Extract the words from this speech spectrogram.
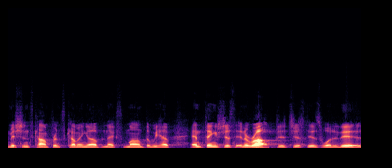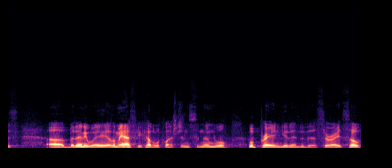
missions conference coming up next month, and we have and things just interrupt. It just is what it is. Uh, but anyway, let me ask you a couple of questions, and then we'll we'll pray and get into this. All right. So,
